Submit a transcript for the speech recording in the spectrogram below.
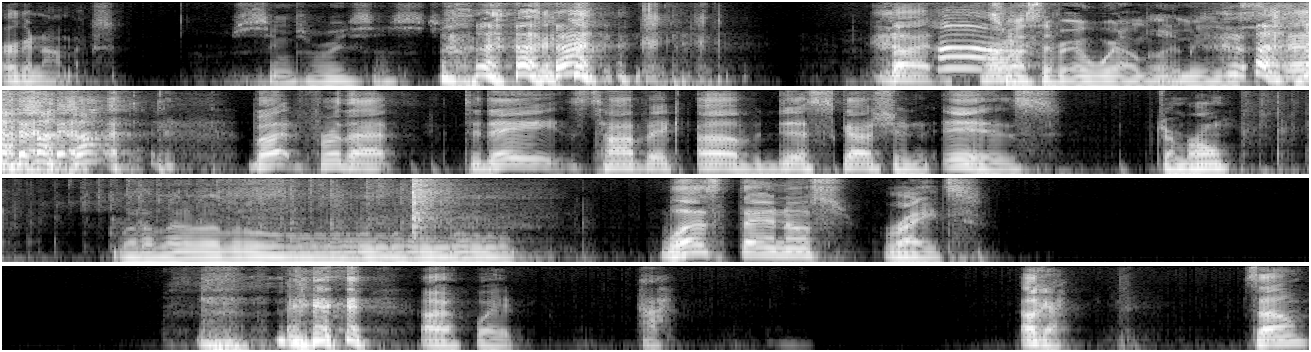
ergonomics. seems racist. But That's why I say for everywhere. I don't know what it means. but for that, today's topic of discussion is drum roll. Was Thanos right? oh, wait. Ha. Okay. So,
